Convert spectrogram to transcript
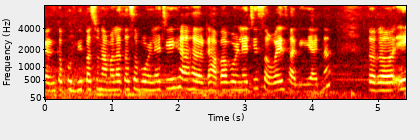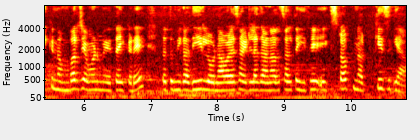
कारण का पूर्वीपासून आम्हाला तसं बोलण्याची ढाबा बोलण्याची सवय झाली आहे ना. तर एक नंबर जेवण मिळतं इकडे. तर तुम्ही कधी लोणावळ्या साईडला जाणार असाल तर इथे एक स्टॉप नक्कीच घ्या.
